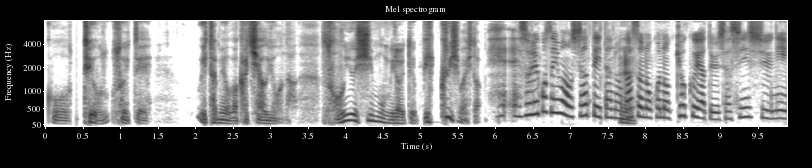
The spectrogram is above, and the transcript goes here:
こう手を添えて痛みを分かち合うようなそういうシーンも見られてびっくりしました。へえそれこそ今おっしゃっていたのが、ええ。そのこの「極夜」という写真集に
